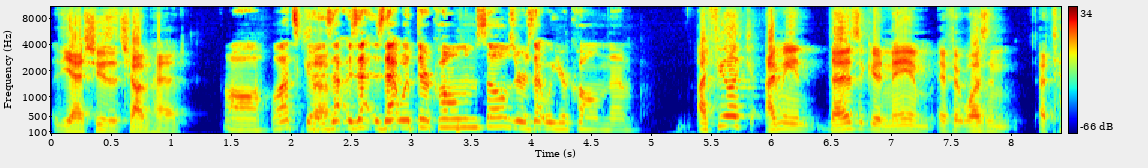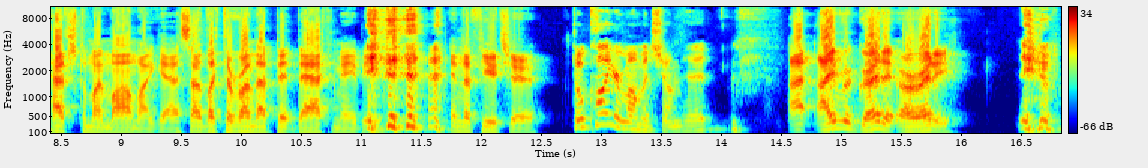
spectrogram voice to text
Yeah, she's a chumhead. Oh, well, that's good. So- Is that is that is that what they're calling themselves, or is that what you're calling them? I feel like, I mean, that is a good name if it wasn't attached to my mom, I guess. I'd like to run that bit back maybe in the future. Don't call your mom a chumhead. I, I regret it already.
